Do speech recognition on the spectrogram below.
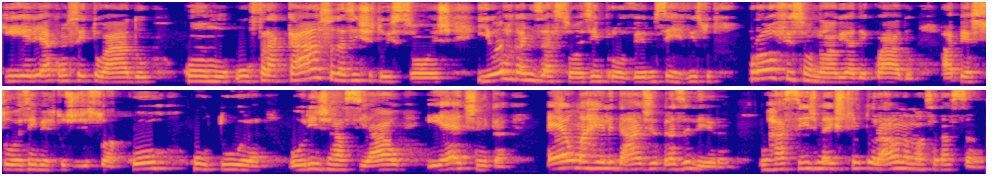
que ele é conceituado como o fracasso das instituições e organizações em prover um serviço profissional e adequado a pessoas em virtude de sua cor, cultura, origem racial e étnica é uma realidade brasileira. O racismo é estrutural na nossa nação.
